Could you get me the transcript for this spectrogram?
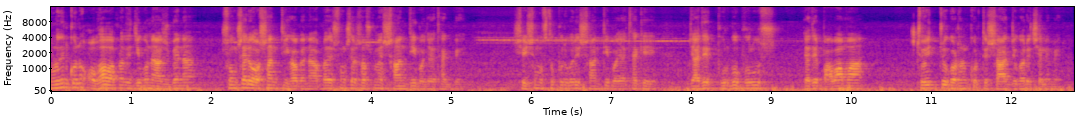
কোনোদিন কোনো অভাব আপনাদের জীবনে আসবে না, সংসারে অশান্তি হবে না, আপনাদের সংসারে সবসময় শান্তি বজায় থাকবে। সেই সমস্ত পরিবারের শান্তি বজায় থাকে যাদের পূর্বপুরুষ, যাদের বাবা মা চরিত্র গঠন করতে সাহায্য করে ছেলেমেয়ে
